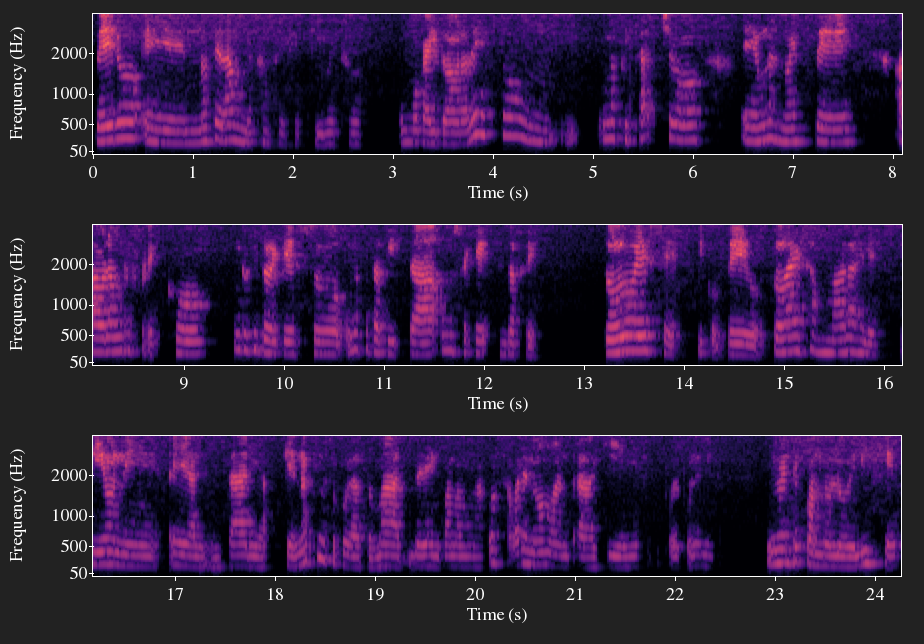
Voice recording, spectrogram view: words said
pero eh, no te dan un descanso digestivo. Esto, un bocadito ahora de esto, unos pistachos, eh, unas nueces, ahora un refresco, un trocito de queso, unas patatitas, un no sé qué. Entonces, todo ese picoteo, todas esas malas elecciones eh, alimentarias, que no es que no se pueda tomar de vez en cuando alguna cosa, ¿vale? No vamos a entrar aquí en ese tipo de polémica. Simplemente cuando lo elige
